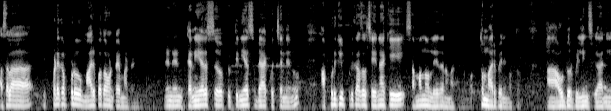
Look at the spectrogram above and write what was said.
అసలు ఇప్పటికప్పుడు మారిపోతూ ఉంటాయి అన్నమాట అండి. నేను నేను ten years fifteen years back వచ్చాను నేను. అప్పటికి ఇప్పటికి అసలు చైనాకి సంబంధం లేదనమాట మొత్తం మారిపోయినాయి మొత్తం. అవుట్డోర్ బిల్డింగ్స్ కానీ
